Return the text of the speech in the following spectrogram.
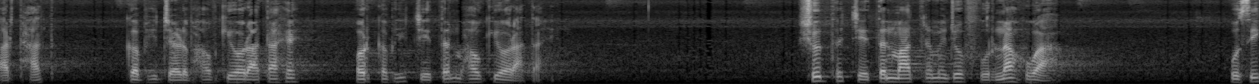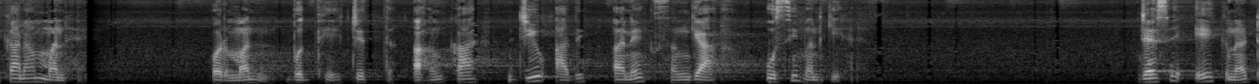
अर्थात कभी जड़ भाव की ओर आता है और कभी चेतन भाव की ओर आता है। शुद्ध चेतन मात्र में जो फुरना हुआ, उसी का नाम मन है। और मन, बुद्धि, चित्त, अहंकार, जीव आदि अनेक संज्ञा उसी मन की है। जैसे एक नट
